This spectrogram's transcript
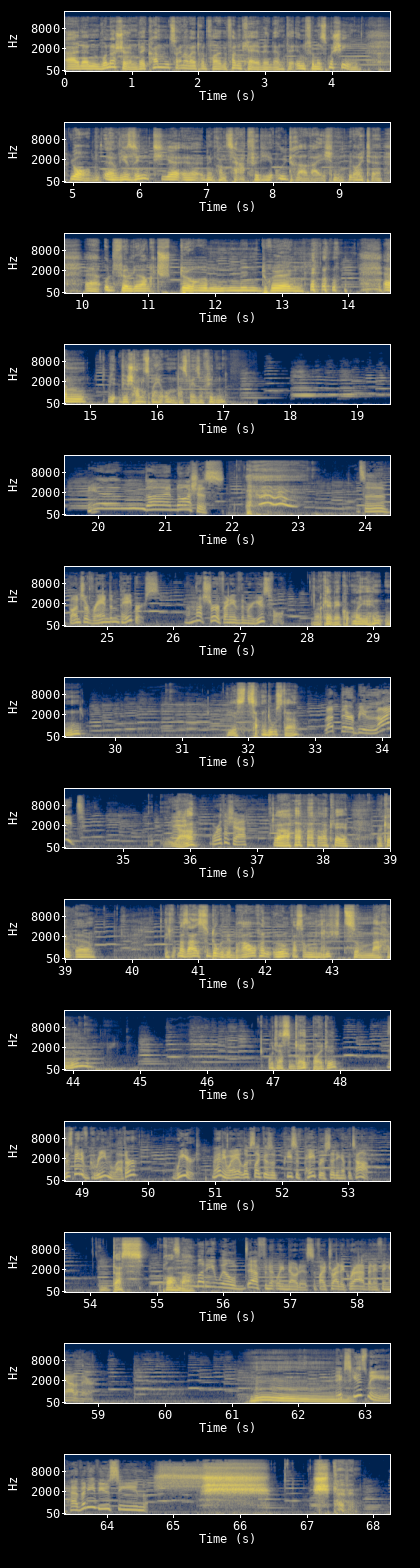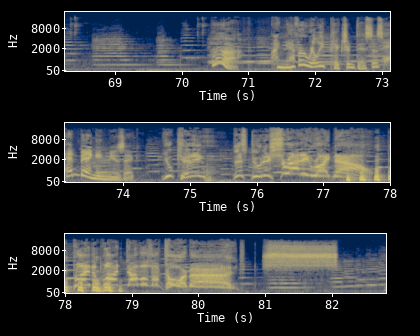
Einen wunderschönen Willkommen zu einer weiteren Folge von Calvin and the Infamous Machine. Jo, äh, wir sind hier äh, in dem Konzert für die ultrareichen Leute äh, und für Lörd Stürmündrögen. ähm, wir, wir schauen uns mal hier um, was wir so finden. And I'm nauseous. it's a bunch of random papers. I'm not sure if any of them are useful. Okay, wir gucken mal hier hinten. Hier ist Zappenduster. Let there be light! Ja. Eh, worth a shot. Ja, okay. Okay, äh, ich würde mal sagen, es ist zu dunkel. Wir brauchen irgendwas, um Licht zu machen. Oh, das ist ein Geldbeutel. Is this made of green leather? Weird. Anyway, it looks like there's a piece of paper sitting at the top. Das brauchen wir. Somebody will definitely notice if I try to grab anything out of there. Hm. Excuse me, have any of you seen. Shh. Shh, Kevin. Huh. I never really pictured this as headbanging music. You kidding? This dude is shredding right now! Play the Blood Devils of Torment!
